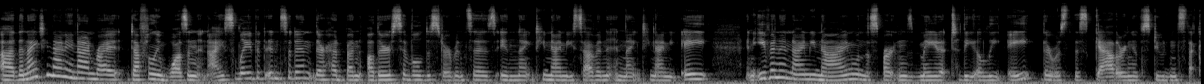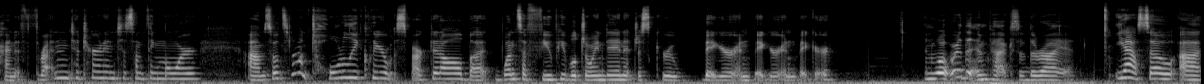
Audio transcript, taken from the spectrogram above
Uh, the 1999 riot definitely wasn't an isolated incident. There had been other civil disturbances in 1997 and 1998, and even in 99, when the Spartans made it to the Elite Eight, there was this gathering of students that kind of threatened to turn into something more. Um, so it's not totally clear what sparked it all, but once a few people joined in, it just grew bigger and bigger and bigger. And what were the impacts of the riot? Yeah, so uh,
